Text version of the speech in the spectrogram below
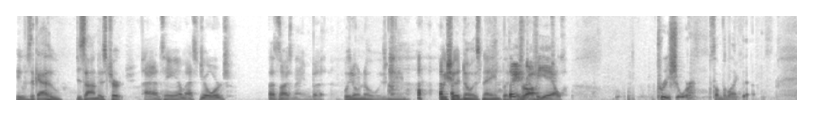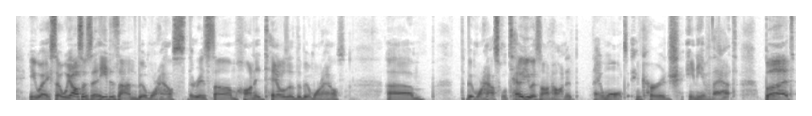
he was the guy who designed this church." That's him. That's George. That's not his name, but We don't know his name. we should know his name, but I think it's we don't. Raphael. Pretty sure. Something like that. Anyway, so we also said he designed the Biltmore House. There is some haunted tales of the Biltmore House. Um, the Biltmore House will tell you it's not haunted. They won't encourage any of that. But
